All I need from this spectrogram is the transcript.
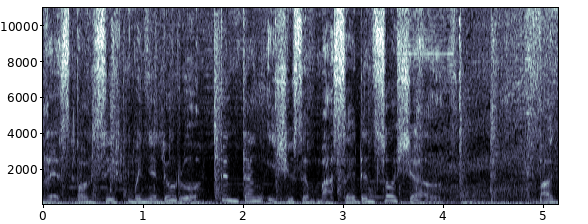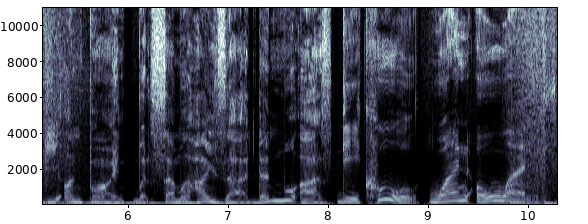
Responsif menyeluruh tentang isu semasa dan sosial. Pagi on point bersama Haiza dan Muaz. Di Cool 101.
